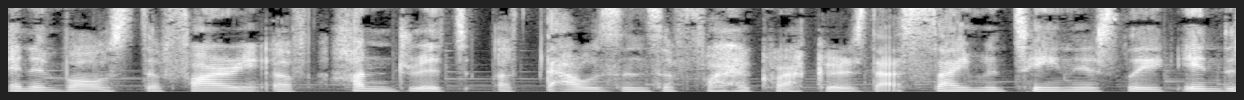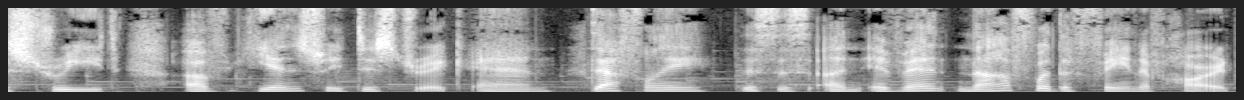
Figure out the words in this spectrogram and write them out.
and involves the firing of hundreds of thousands of firecrackers that simultaneously in the street of Yanshui district. And definitely this is an event not for the faint of heart.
